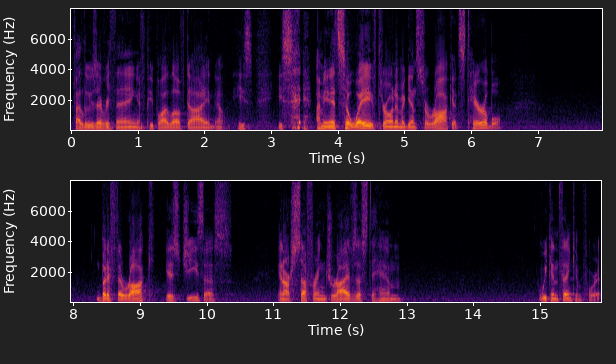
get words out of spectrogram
if I lose everything, if people I love die. No, he's, he's, I mean, it's a wave throwing him against a rock. It's terrible. But if the rock is Jesus, and our suffering drives us to Him, we can thank Him for it.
